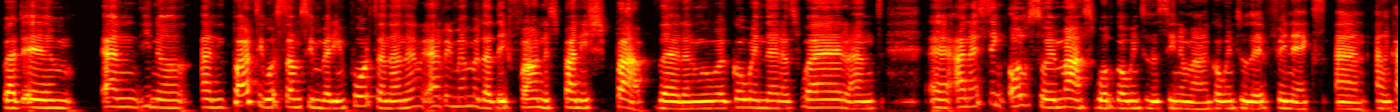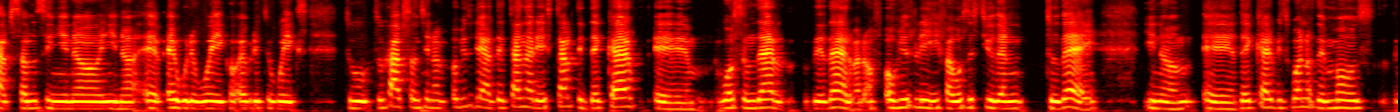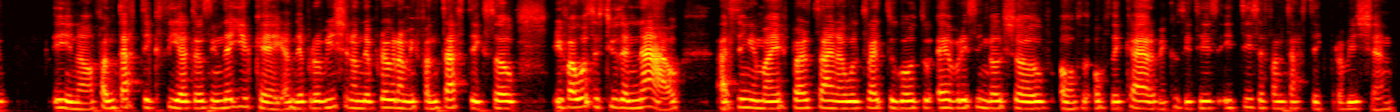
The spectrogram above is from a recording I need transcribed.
but um, and you know, and party was something very important. And I, I, remember that they found a Spanish pub there, and we were going there as well. And uh, and I think also a mass was going to the cinema, going to the Phoenix, and and have something, you know, you know, every week or every two weeks to to have something. Obviously, at the time that I started, the Curve um, wasn't there there, but obviously, if I was a student today, you know, uh, the Curve is one of the most you know fantastic theaters in the UK and the provision on the program is fantastic. So if I was a student now, I think in my spare time I will try to go to every single show of, of the Curve because it is it is a fantastic provision.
